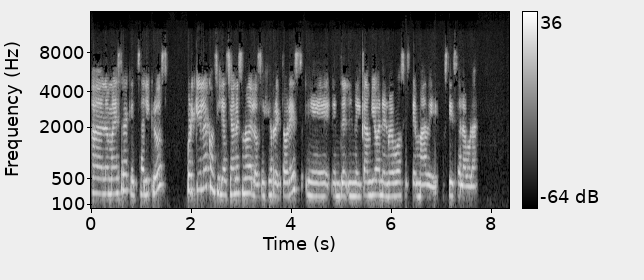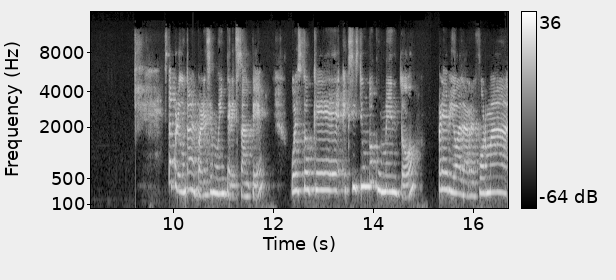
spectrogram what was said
A la maestra Quetzali Cruz. ¿Por qué la conciliación es uno de los ejes rectores eh, en, el cambio en el nuevo sistema de justicia laboral? Esta pregunta me parece muy interesante, puesto que existe un documento previo a la reforma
